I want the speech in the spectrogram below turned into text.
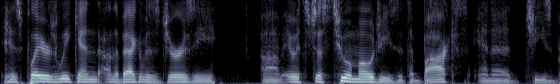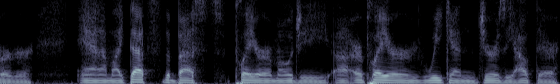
his players weekend on the back of his jersey, um, it was just two emojis. It's a box and a cheeseburger. And I'm like, that's the best player emoji uh, or player weekend jersey out there.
